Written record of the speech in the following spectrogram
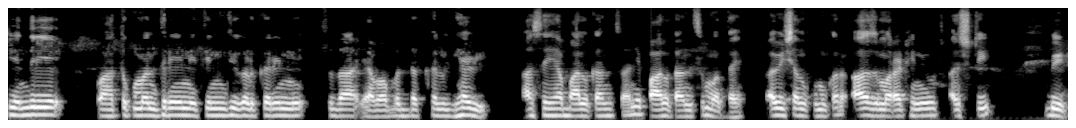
केंद्रीय वाहतूक मंत्री नितीनजी गडकरींनी सुद्धा याबाबत दखल घ्यावी असं या बालकांचं आणि पालकांचं मत आहे. अविशांत कुमकर आज मराठी न्यूज अष्टी बीड.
